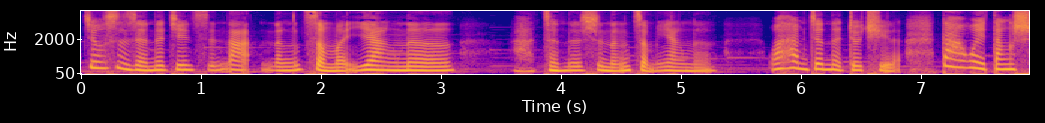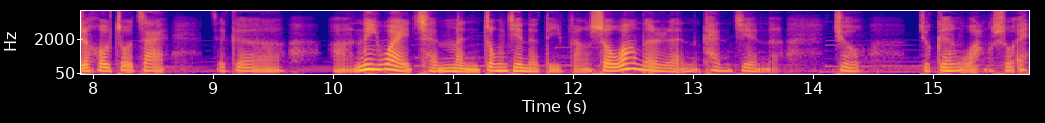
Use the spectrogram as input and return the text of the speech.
就是人的坚持，那能怎么样呢？啊，真的是能怎么样呢？哇，他们真的就去了。大卫当时候坐在这个啊内外城门中间的地方，守望的人看见了，就就跟王说：“哎，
